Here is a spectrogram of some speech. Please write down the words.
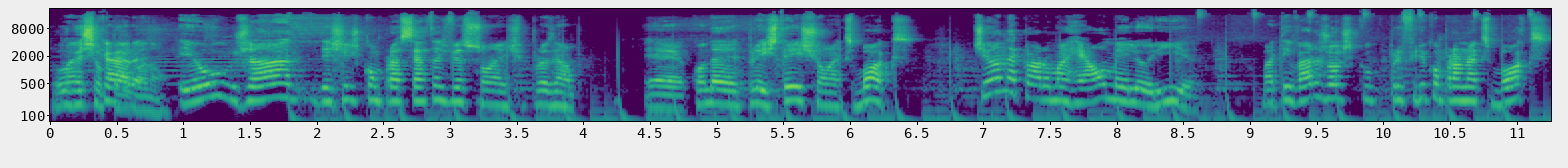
Eu vou ver se eu pego ou não. eu já deixei de comprar certas versões. Por exemplo, é, quando é PlayStation, Xbox, tirando, é claro, uma real melhoria, mas tem vários jogos que eu preferi comprar no Xbox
